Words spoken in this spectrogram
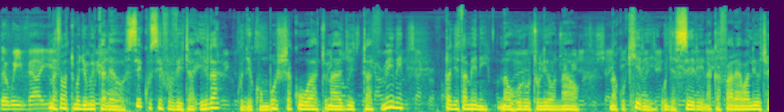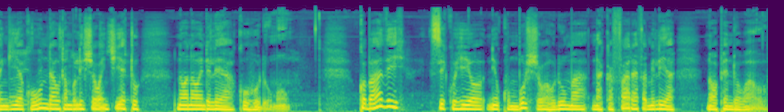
that we value. Nasema tumejumuika leo si kusifu vita, ila kujikumbusha kuwa tunajitathmini, tunajithamini na uhuru tulio nao na kukiri ujasiri na kafara ya waliochangia kuunda utambulisho wa nchi yetu na wanaoendelea kuhudumu. Kwa baadhi, siku hiyo ni ukumbusho wa huduma na kafara ya familia na wapendwa wao.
